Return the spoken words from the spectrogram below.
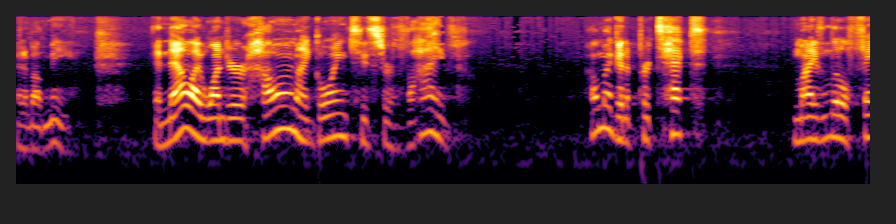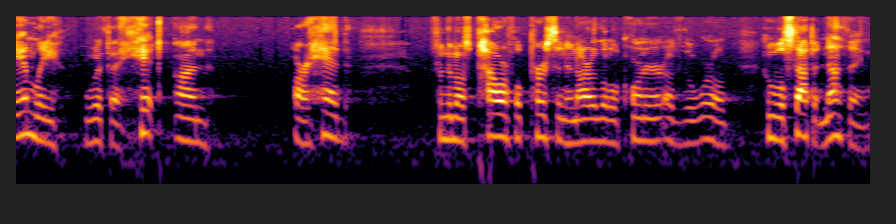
and about me. And now I wonder how am I going to survive? How am I going to protect my little family with a hit on our head from the most powerful person in our little corner of the world who will stop at nothing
